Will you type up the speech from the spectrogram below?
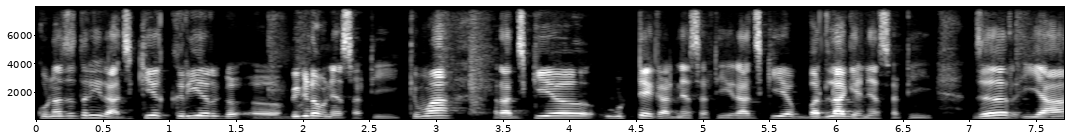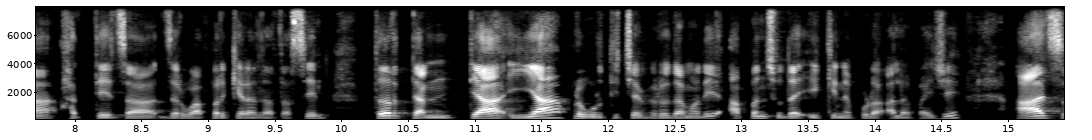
कुणाचं तरी राजकीय करिअर बिघडवण्यासाठी किंवा राजकीय उट्टे काढण्यासाठी राजकीय बदला घेण्यासाठी जर या हत्येचा जर वापर केला जात असेल तर त्यां त्या या प्रवृत्तीच्या विरोधामध्ये आपण सुद्धा एकीनं पुढं आलं पाहिजे. आज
